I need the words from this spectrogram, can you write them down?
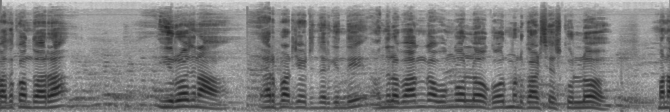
పథకం ద్వారా ఈ రోజున ఏర్పాటు చేయడం జరిగింది. అందులో భాగంగా ఒంగోలులో గవర్నమెంట్ గార్డ్స్ స్కూల్లో మన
